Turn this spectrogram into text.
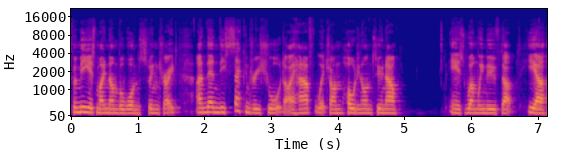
for me is my number one swing trade. And then the secondary short I have, which I'm holding on to now, is when we moved up here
